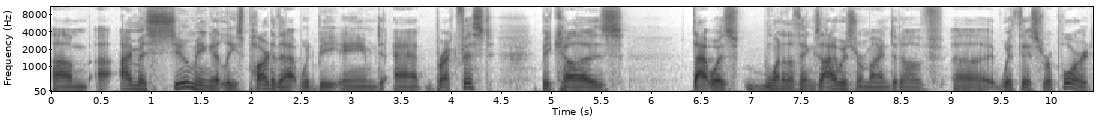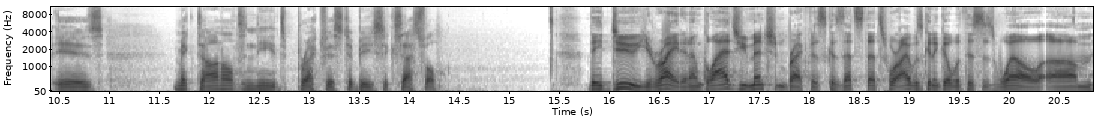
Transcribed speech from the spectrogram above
Um, I'm assuming at least part of that would be aimed at breakfast because that was one of the things I was reminded of uh, with this report is McDonald's needs breakfast to be successful. They do. You're right, and I'm glad you mentioned breakfast because that's that's where I was going to go with this as well. Um,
